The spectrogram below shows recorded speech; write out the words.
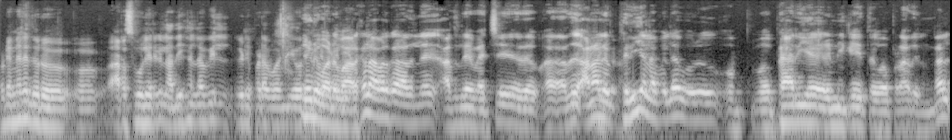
உடனே இது ஒரு அரசு ஊழியர்கள் அதிக அளவில் ஈடுபட வேண்டிய ஈடுபடுவார்கள். அவர்கள் அதில் அதில் வச்சு அது ஆனால் பெரிய லெவலில் ஒரு பாரிய எண்ணிக்கை தேவைப்படாது என்றால்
